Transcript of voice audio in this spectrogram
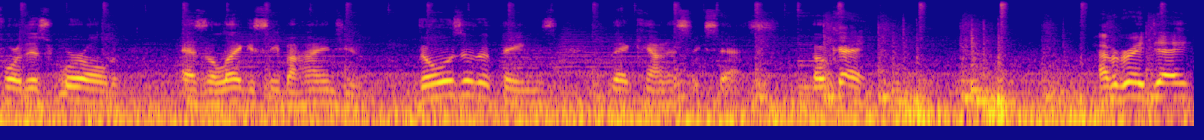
for this world as a legacy behind you. Those are the things that count as success. Okay. Have a great day.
